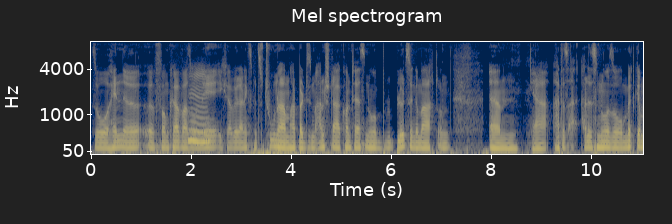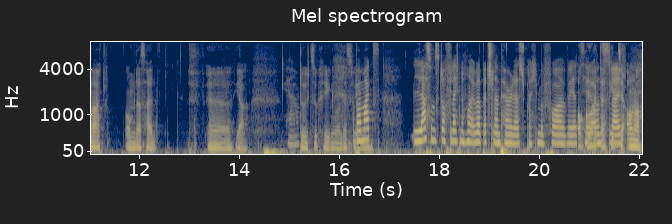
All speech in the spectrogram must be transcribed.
so Hände äh, vom Körper, so, Hm. nee, ich will da nichts mit zu tun haben, hat bei diesem Anstar-Contest nur Bl- Blödsinn gemacht und ähm, ja, hat das alles nur so mitgemacht, um das halt äh, ja, ja. durchzukriegen und deswegen. Aber Max, lass uns doch vielleicht nochmal über Bachelor in Paradise sprechen, bevor wir jetzt oh hier Gott, uns das gleich. gibt's ja auch noch.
